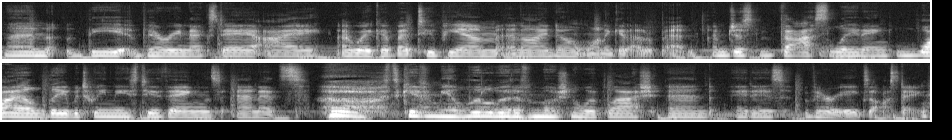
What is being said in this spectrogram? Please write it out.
Then the very next day I, I wake up at 2 p.m. and I don't want to get out of bed. I'm just vacillating wildly between these two things and it's, oh, it's giving me a little bit of emotional whiplash and it is very exhausting.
